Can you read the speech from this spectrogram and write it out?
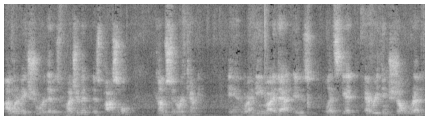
I want to make sure that as much of it as possible comes to North County. And what I mean by that is let's get everything shovel ready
